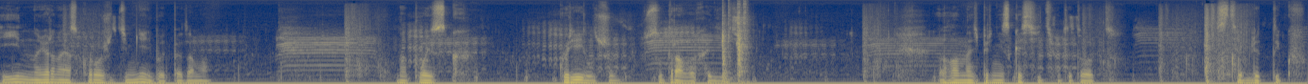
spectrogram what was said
И, наверное, скоро уже темнеть будет, поэтому на поиск курей лучше с утра выходить. Главное теперь не скосить вот это вот стебли тыкв.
